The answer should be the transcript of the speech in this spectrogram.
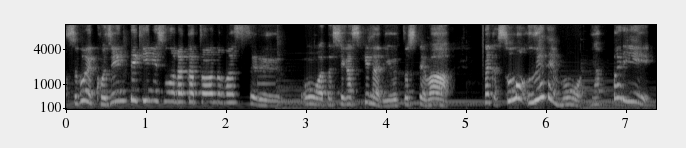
すごい個人的にそのラカトバッセルを私が好きな理由としてはなんかその上でもやっぱり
